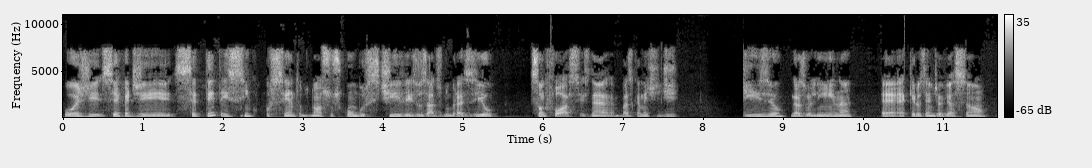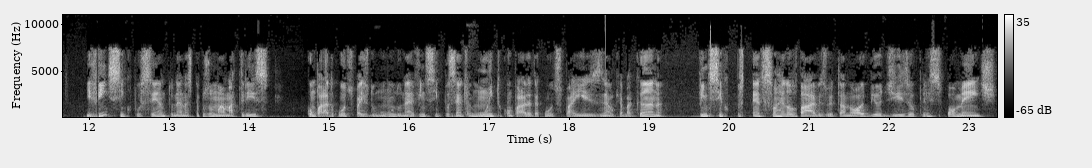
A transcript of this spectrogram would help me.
hoje, cerca de 75% dos nossos combustíveis usados no Brasil são fósseis, né? basicamente diesel, gasolina, é, querosene de aviação, e 25%, né, nós temos uma matriz comparado com outros países do mundo, né, 25% é muito comparado até com outros países, né, o que é bacana. 25% são renováveis, o etanol e o biodiesel principalmente.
